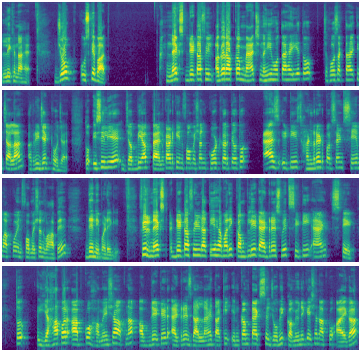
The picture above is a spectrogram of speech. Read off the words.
लिखना है। जो उसके बाद नेक्स्ट डेटा फ़ील्ड अगर आपका मैच नहीं होता है ये तो हो सकता है कि चालान रिजेक्ट हो जाए। तो इसीलिए जब भी आप पैन कार्ड की इंफॉर्मेशन कोट करते हो तो as it is hundred percent same आपको इंफॉर्मेशन वहाँ पे देनी पड़ेगी। फिर नेक्स्ट डेटा फ़ील्ड आती है हमारी complete address with city and state तो यहाँ पर आपको हमेशा अपना अपडेटेड एड्रेस डालना है ताकि इनकम टैक्स से जो भी कम्युनिकेशन आपको आएगा,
